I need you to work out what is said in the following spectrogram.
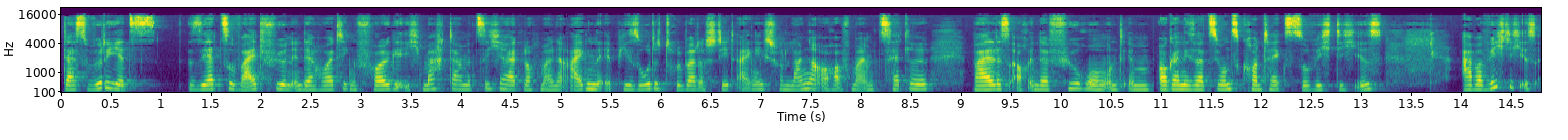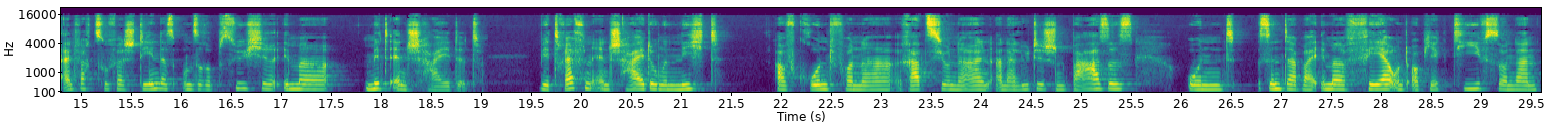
Das würde jetzt sehr zu weit führen in der heutigen Folge. Ich mache da mit Sicherheit noch mal eine eigene Episode drüber. Das steht eigentlich schon lange auch auf meinem Zettel, weil das auch in der Führung und im Organisationskontext so wichtig ist. Aber wichtig ist einfach zu verstehen, dass unsere Psyche immer mitentscheidet. Wir treffen Entscheidungen nicht aufgrund von einer rationalen, analytischen Basis und sind dabei immer fair und objektiv, sondern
